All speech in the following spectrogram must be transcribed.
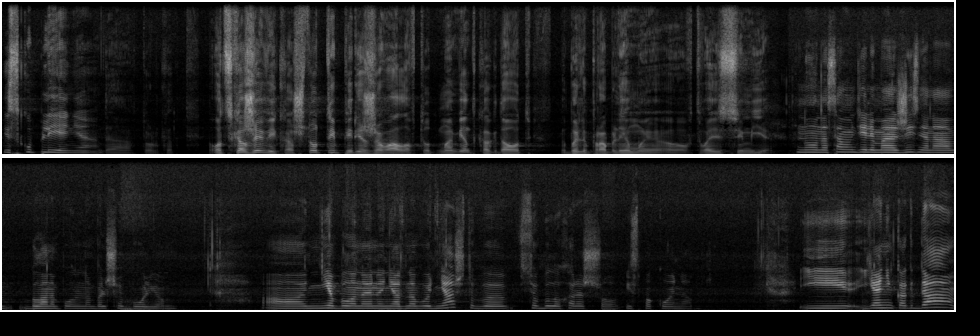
искупление. Да, только. Вот скажи, Вика, что ты переживала в тот момент, когда вот были проблемы э, в твоей семье? Ну, на самом деле моя жизнь, она была наполнена большой болью. А, не было, наверное, ни одного дня, чтобы все было хорошо и спокойно. И я никогда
